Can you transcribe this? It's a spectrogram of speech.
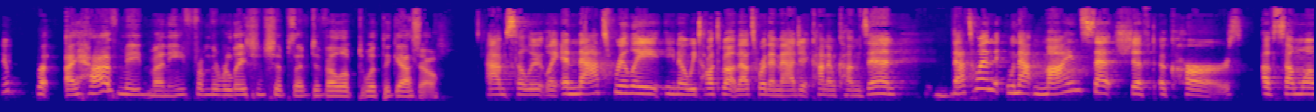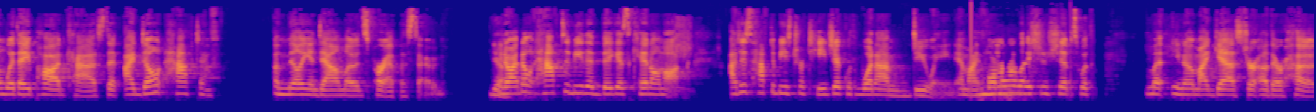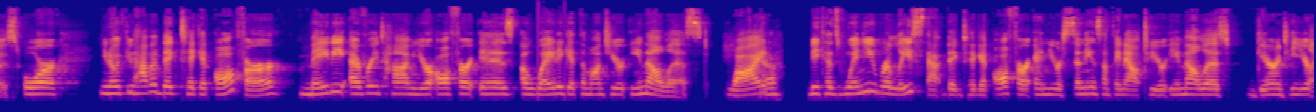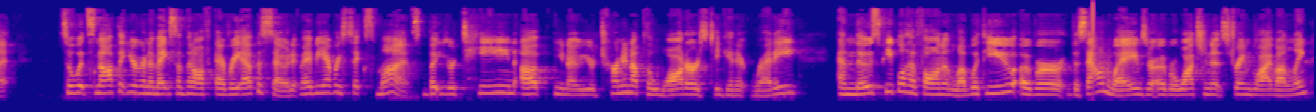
Yep. But I have made money from the relationships I've developed with the guest show. Absolutely. And that's really, you know, we talked about that's where the magic kind of comes in. That's when when that mindset shift occurs of someone with a podcast that I don't have to have a million downloads per episode. Yeah. You know, I don't have to be the biggest kid on block. I just have to be strategic with what I'm doing and my Mhm. former relationships with my, you know, my guest or other host or you know, if you have a big ticket offer, maybe every time your offer is a way to get them onto your email list. Why? Yeah. Because when you release that big ticket offer and you're sending something out to your email list, guarantee you're it. So it's not that you're going to make something off every episode. It may be every six months, but you're teeing up, you know, you're turning up the waters to get it ready. And those people have fallen in love with you over the sound waves or over watching it streamed live on link.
